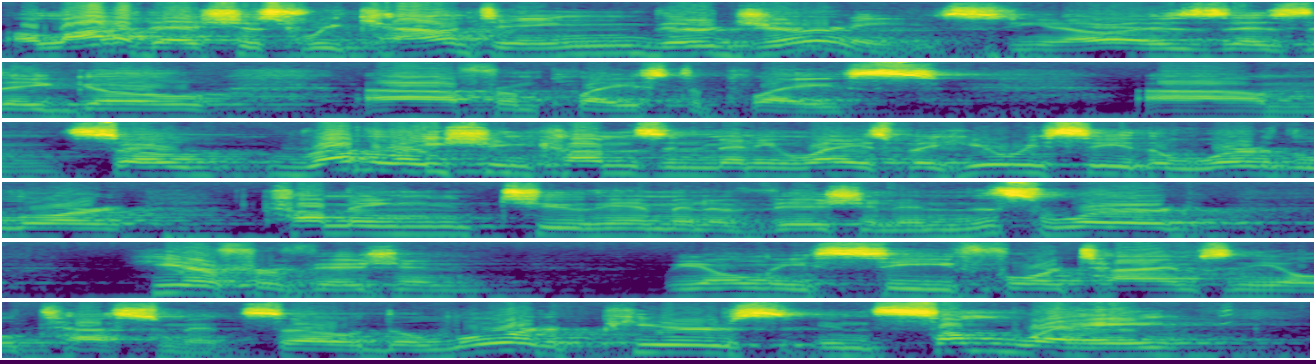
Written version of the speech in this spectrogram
a lot of that's just recounting their journeys, you know, as as they go uh, from place to place. Um, so revelation comes in many ways, but here we see the word of the Lord coming to him in a vision. And this word here for vision, we only see four times in the Old Testament. So the Lord appears in some way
